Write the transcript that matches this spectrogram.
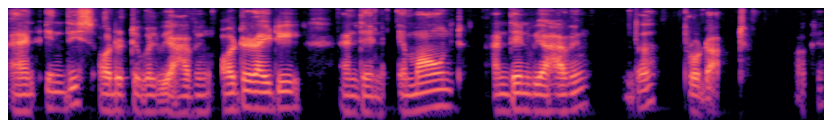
And in this order table we are having order id and then amount. And then we are having the product. Okay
